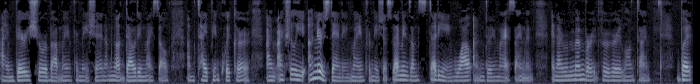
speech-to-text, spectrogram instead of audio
I'm very sure about my information. I'm not doubting myself. I'm typing quicker. I'm actually understanding my information. So that means I'm studying while I'm doing my assignment. And I remember it for a very long time. But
